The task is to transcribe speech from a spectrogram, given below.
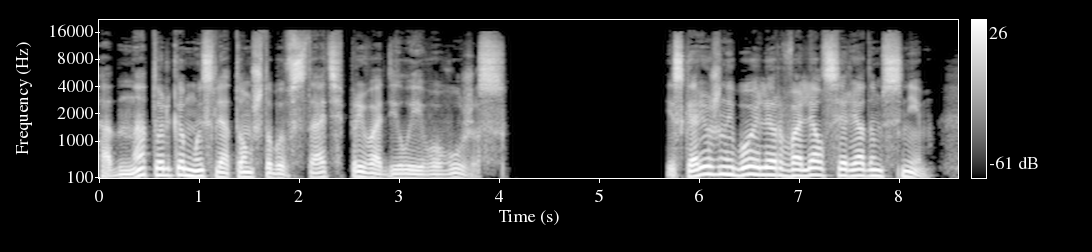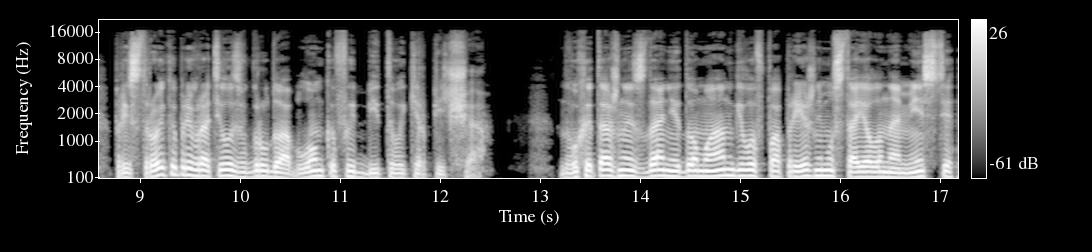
Одна только мысль о том, чтобы встать, приводила его в ужас. Искорёженный бойлер валялся рядом с ним. Пристройка превратилась в груду обломков и битого кирпича. Двухэтажное здание Дома ангелов по-прежнему стояло на месте,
